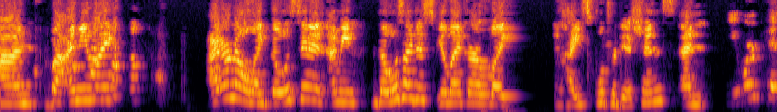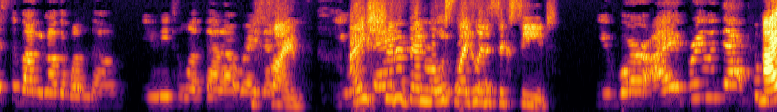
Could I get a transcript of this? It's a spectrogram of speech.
Um, but I mean, like, I don't know, like those didn't. I mean, those I just feel like are like high school traditions, and You were pissed about another one though. You need to let that out right now. fine. I should have been most likely to succeed. You were. I agree with that. I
